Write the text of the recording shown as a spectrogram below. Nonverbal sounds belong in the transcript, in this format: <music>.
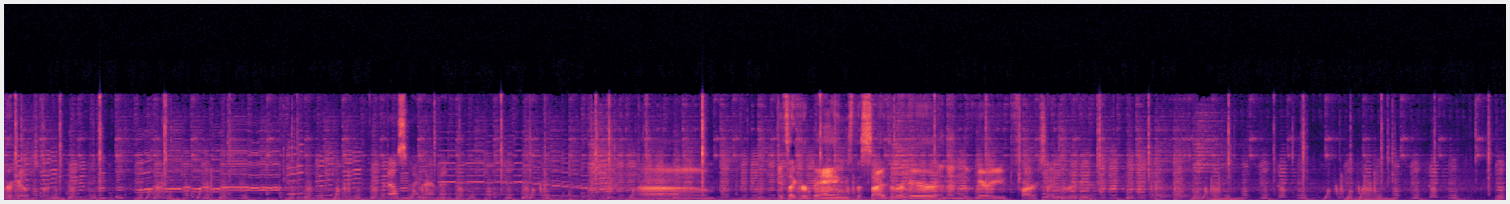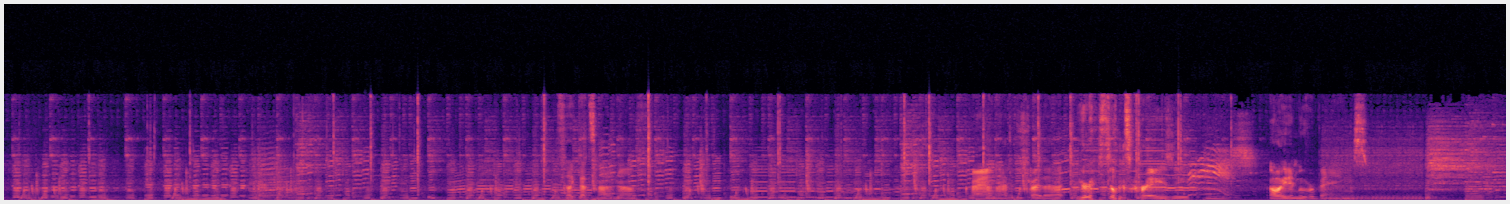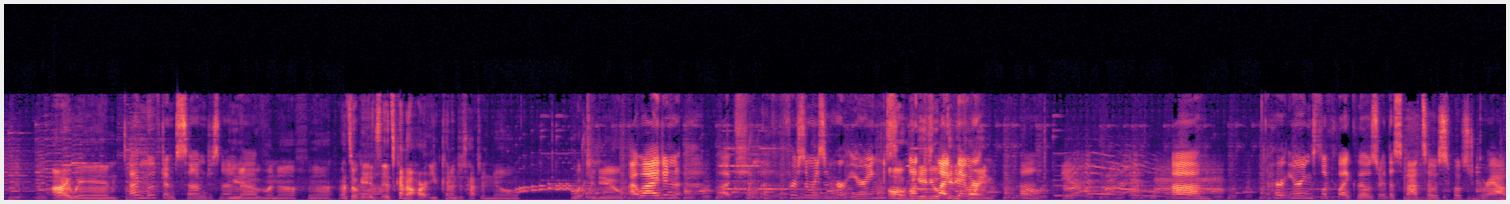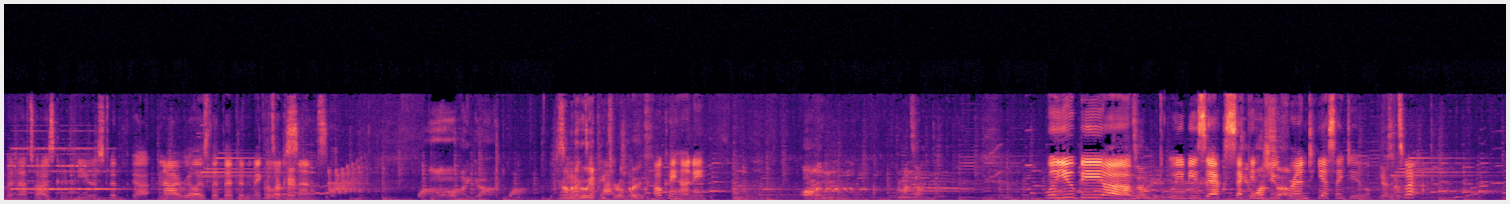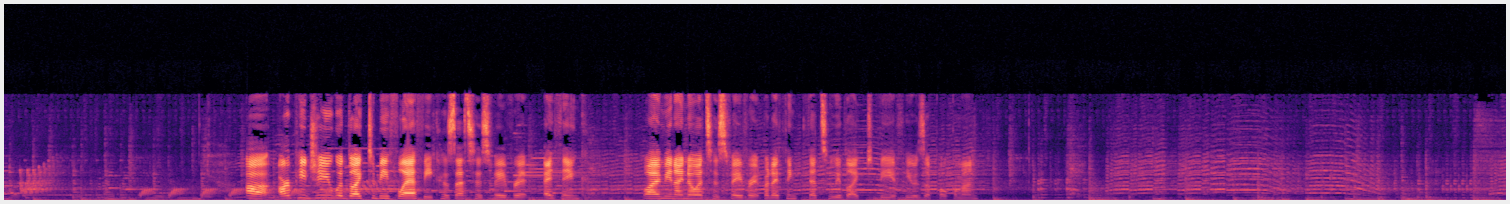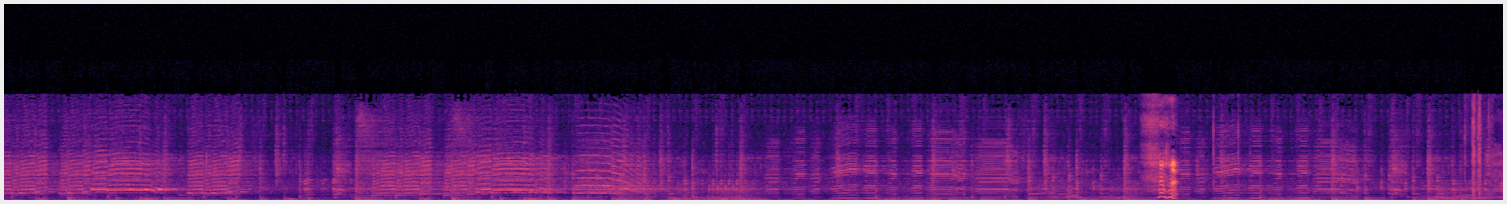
Her hair looks fun. What else am I grabbing? Um, it's like her bangs, the sides of her hair, and then the very far sides of her hair. I feel like that's not enough. Alright, I'm gonna have to try that. <laughs> Your still looks crazy. Oh, you didn't move her bangs. I win. I moved him some, just not enough. You didn't move them enough. Yeah, that's okay. It's Oh. it's kind of hard. You kind of just have to know what to do. I, well, I didn't. Uh, ch- for some reason, her earrings. Oh, he gave you a like kitty they coin. Were, oh. Um, her earrings looked like those are the spots I was supposed to grab, and that's why I was confused. But uh, now I realize that that didn't make That's a lot okay. of sense. Oh my god. Here, I'm gonna go get pizza real quick. Okay, honey. Oh, you want some? Will you be um? some? Will you be Zach's second Jew some? friend? Yes, I do. Yes, That's will. what. Uh, RPG would like to be Flaaffy because that's his favorite, I think. Well, I mean, I know it's his favorite, but I think that's who he'd like to be if he was a Pokemon.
